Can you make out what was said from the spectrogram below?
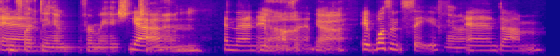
And, conflicting information. Yeah, and then it yeah, wasn't. Yeah. It wasn't safe. Yeah. And um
